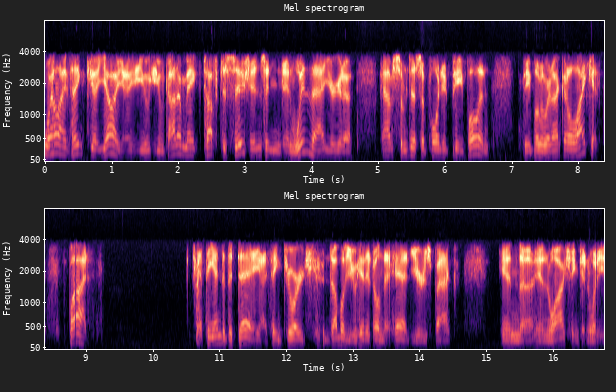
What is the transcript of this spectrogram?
Well, I think uh, yeah, you you've got to make tough decisions, and and with that, you're going to have some disappointed people and people who are not going to like it. But at the end of the day, I think George W. hit it on the head years back in uh, in Washington when he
